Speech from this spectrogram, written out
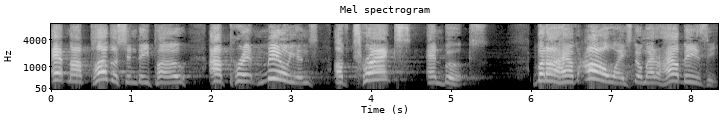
At my publishing depot, I print millions of tracts and books. But I have always, no matter how busy,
